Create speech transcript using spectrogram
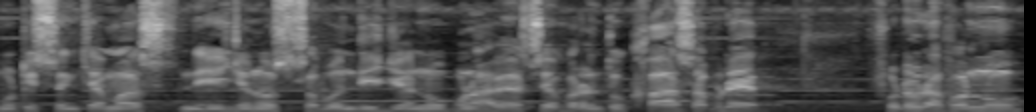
મોટી સંખ્યામાં સ્નેહીજનો, સંબંધીજનો પણ આવ્યા છે. પરંતુ ખાસ આપણે ફોટોગ્રાફરનું,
